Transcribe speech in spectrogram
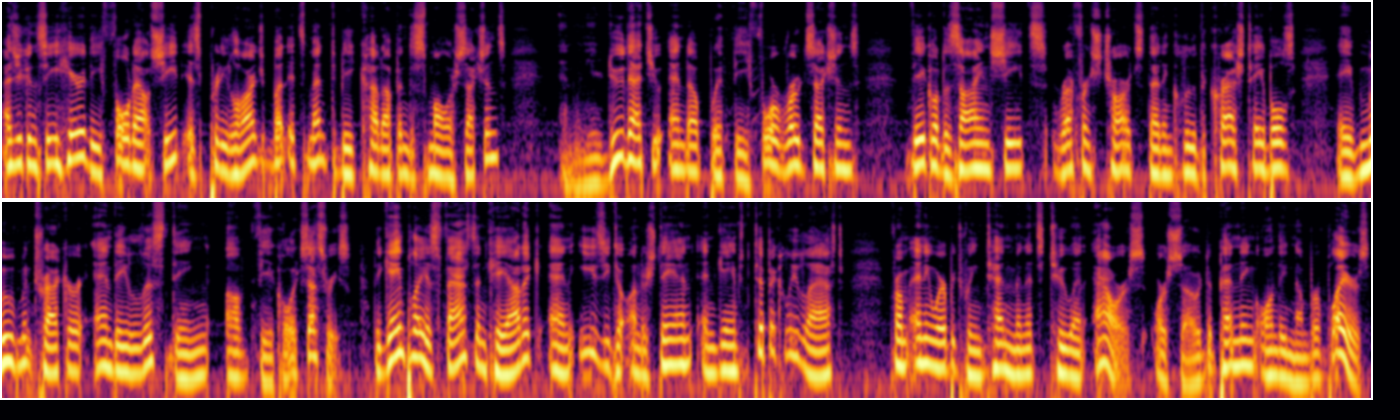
As you can see here, the fold out sheet is pretty large, but it's meant to be cut up into smaller sections. And when you do that, you end up with the four road sections, vehicle design sheets, reference charts that include the crash tables, a movement tracker, and a listing of vehicle accessories. The gameplay is fast and chaotic and easy to understand, and games typically last from anywhere between 10 minutes to an hour or so, depending on the number of players.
